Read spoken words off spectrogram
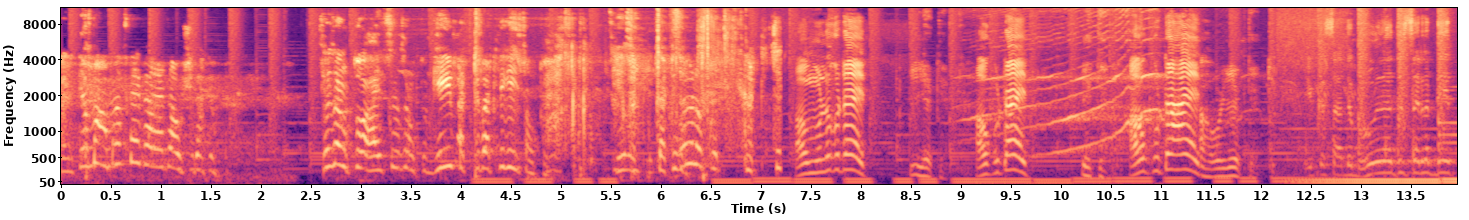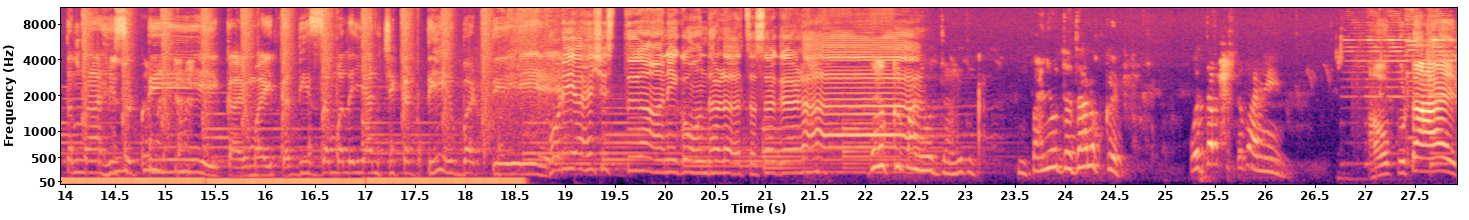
अरे त्या मामाच काय करायचं औषधाचं ते सांगतो. आहे ते सांगतो. घे बाटली बाटली घे सांगतो. घे बाटली. काठी सांग लवकर. काठी अहो मुलं कुठं आहेत? येते. अहो कुठं आहेत? येते. अहो कुठं आहेत? अहो येते. एक साध भोळ दुसरं देत नाही सुट्टी. काय माहीत कधी जमल यांची कट्टी बट्टी. थोडी आहे शिस्त आणि गोंधळच सगळा. पाणी होत जा इथं. पाणी होत जा, होत जा फक्त पाणी. अहो कुठं आहेत?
